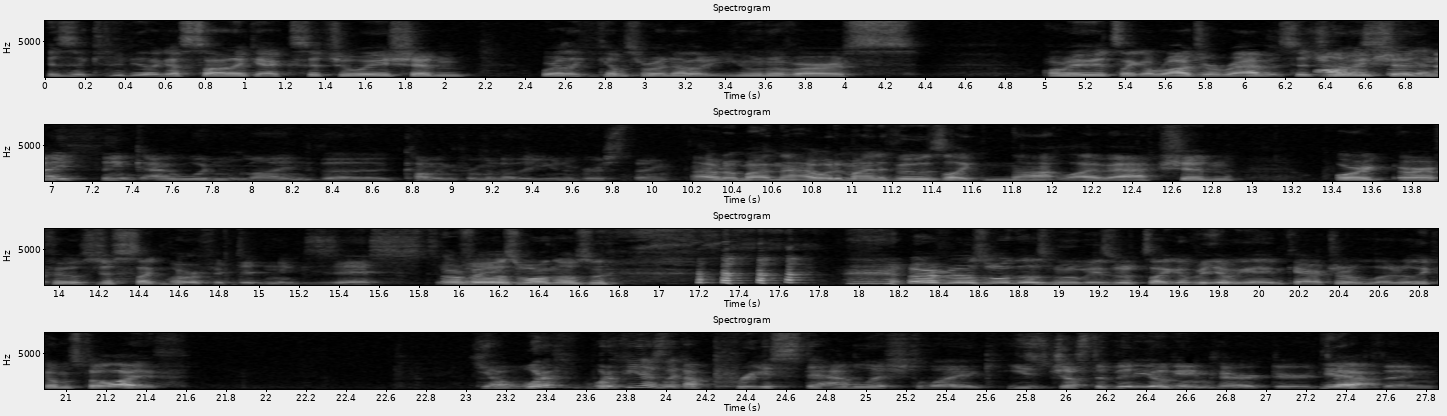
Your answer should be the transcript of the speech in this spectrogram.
is it gonna be like a Sonic X situation where like he comes from another universe, or maybe it's like a Roger Rabbit situation? Honestly, I think I wouldn't mind the coming from another universe thing, I wouldn't mind that. I wouldn't mind if it was like not live action, or or if it was just like, or if it didn't exist, or if it was one of those, or if it was one of those movies where it's like a video game character literally comes to life. Yeah, what if what if he has like a pre-established like he's just a video game character type Yeah. thing?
